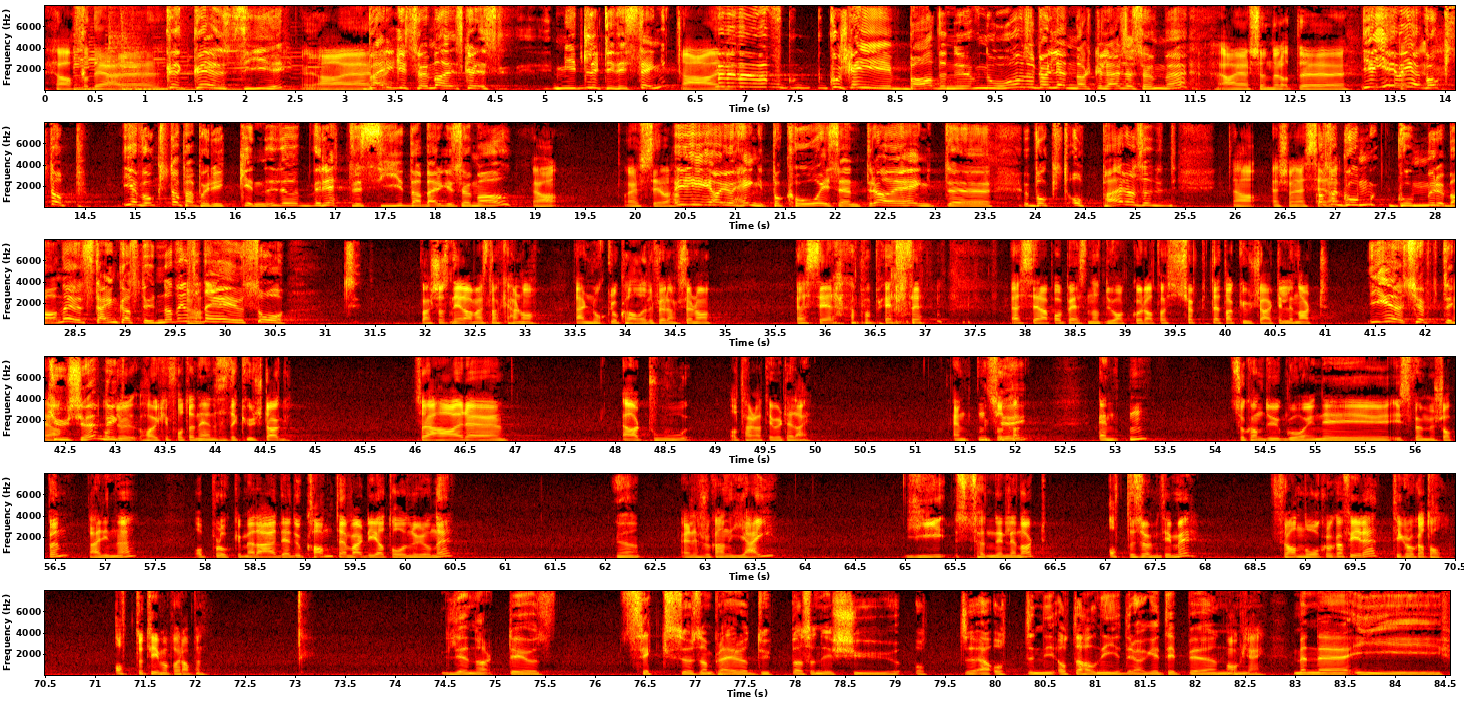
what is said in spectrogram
Ja, så det er Hva, hva er det du sier? Ja, jeg, Berge svømmer midlertidig stengt? Ja, Men, men, men, hvor skal jeg bade nå? Så skal Lennart skal lære seg å svømme? ja, jeg skjønner at uh... Jeg, jeg, jeg er vokst opp Jeg vokste opp her på Rykken, rett ved siden av Berget svømmehall. Ja. Og jeg ser jo her Jeg, jeg har jo hengt på KI-senteret, jeg har hengt øh, vokst opp her. Altså, Ja, jeg skjønner. Jeg ser altså. Gom, Gommerudbane er jo et steinkast unna. Det, så Ja. det er jo så Vær så snill, la meg snakke her nå. Det er nok lokale referanser nå. Jeg ser her på PC Jeg ser her på PC-en at du akkurat har kjøpt dette kurset her til Lennart. Jeg har kjøpt det Ja. kurset. Og du har jo ikke fått en eneste kursdag. Så jeg har eh, Jeg har to alternativer til deg. Enten så Ok. kan Enten så kan du gå inn i, i svømmeshoppen der inne og plukke med deg det du kan til en verdi av 1200 kroner. Ja. Eller så kan jeg gi sønnen din Lennart åtte svømmetimer fra nå klokka fire til klokka tolv. Åtte timer på rappen. Lennart det er jo seks år, så han pleier å duppe sånn i sju, åtte, ja, åtte, ni, åtte halv ni-draget, tipper jeg. Okay. Men uh, i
